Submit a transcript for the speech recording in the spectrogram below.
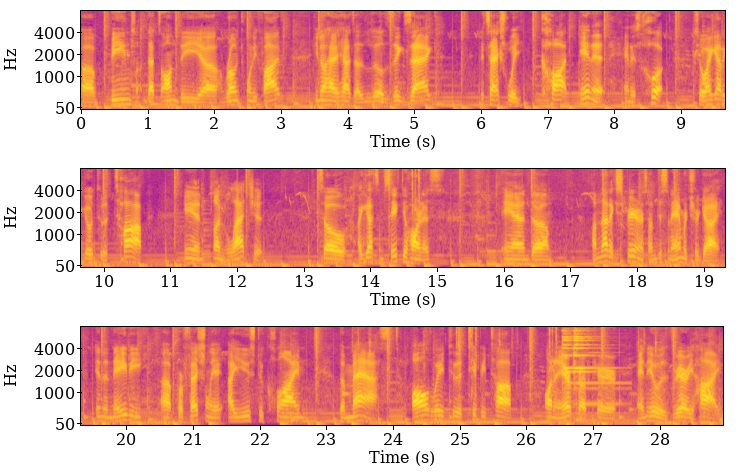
uh, beams that's on the uh, Rohn 25. You know how it has a little zigzag? It's actually caught in it and is hooked. So I got to go to the top and unlatch it. So I got some safety harness and um, I'm not experienced, I'm just an amateur guy. In the Navy, uh, professionally, I used to climb the mast all the way to the tippy top on an aircraft carrier and it was very high.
